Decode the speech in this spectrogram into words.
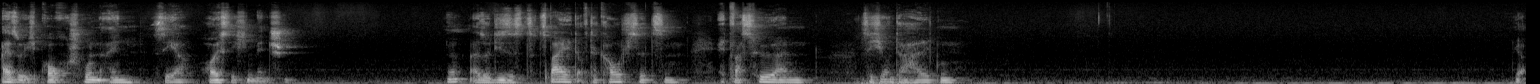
Also ich brauche schon einen sehr häuslichen Menschen. Ne? Also dieses zu zweit auf der Couch sitzen, etwas hören, sich unterhalten. Ja.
